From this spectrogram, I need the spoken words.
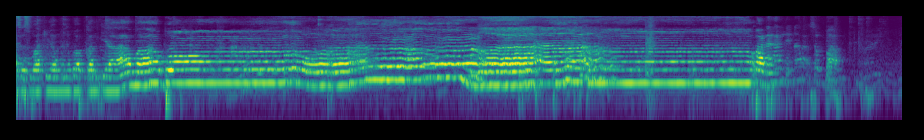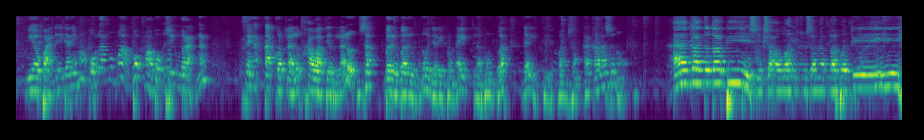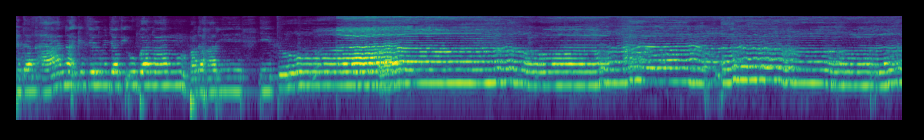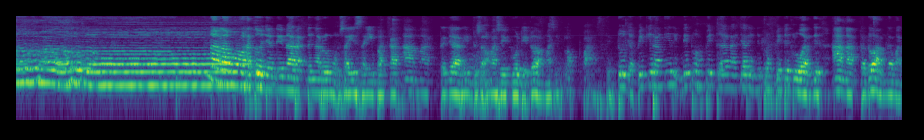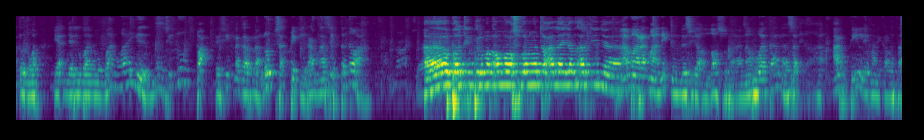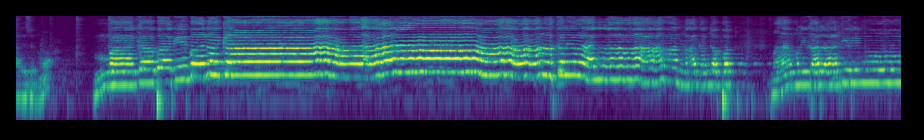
sesuatu yang menyebabkan ia mabuk. Pada jadi mabuk lalu mabuk mabuk si berangan. Saya nggak takut lalu khawatir lalu sak baru-baru no jadi pendait lapun dua dai tiupan sangka kala seno. Akan tetapi siksa Allah itu sangatlah pedih dan anak kecil menjadi ubanan pada hari itu. Narak dengar rumuk saya saya bahkan anak terjadi bersama masih kode doang masih lepas. Itu aja pikiran diri doang beda anak jari dia doang beda keluarga. Anak tu doang dan matun wah ya jadi banu banu aja. Mesti lupa desik lagar lalu sak pikiran nasib tu doang. Seperti firman Allah Subhanahu wa taala yang artinya? Amarak manik kende sia Allah subhanahu wa ta'ala arti lemanikala ta'ala sunu maka bagaimanakah kalian akan dapat memelihara dirimu?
